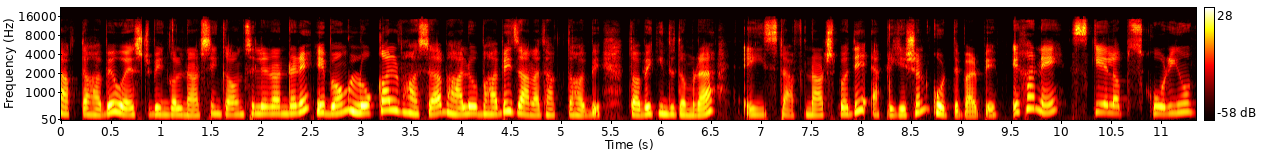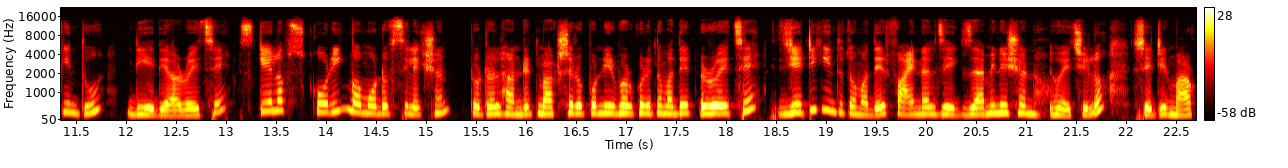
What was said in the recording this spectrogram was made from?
থাকতে হবে ওয়েস্ট বেঙ্গল নার্সিং কাউন্সিলের আন্ডারে এবং লোকাল ভাষা ভালোভাবে জানা থাকতে হবে। তবে কিন্তু তোমরা এই স্টাফ নার্স পদে অ্যাপ্লিকেশন করতে পারবে। এখানে স্কেল অফ স্কোরিংও কিন্তু দিয়ে দেওয়া রয়েছে। স্কেল অফ স্কোরিং বা mode of selection total hundred মার্কসের ওপর নির্ভর করে তোমাদের রয়েছে। যেটি কিন্তু তোমাদের ফাইনাল যে এক্সামিনেশন হয়েছিল, সেটির মার্ক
